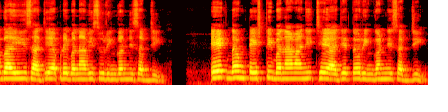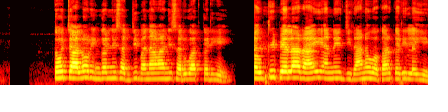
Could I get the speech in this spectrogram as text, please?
ગાઈસ, આજે આપણે બનાવીશું રીંગણની સબ્જી. એકદમ ટેસ્ટી બનાવવાની છે આજે તો રીંગણની સબ્જી. તો ચાલો રીંગણની સબ્જી બનાવવાની શરૂઆત કરીએ. સૌથી પહેલાં રાઈ અને જીરાનો વઘાર કરી લઈએ.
